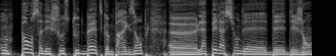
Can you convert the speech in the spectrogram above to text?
on pense à des choses toutes bêtes, comme par exemple euh, l'appellation des, des, des gens.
